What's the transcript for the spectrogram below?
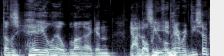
dat is heel, heel belangrijk. En ja, dat zie Herbert Dies ook,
